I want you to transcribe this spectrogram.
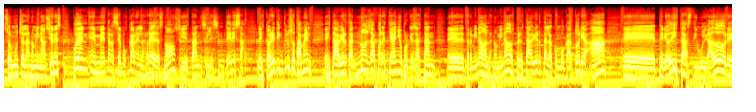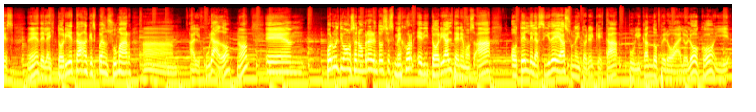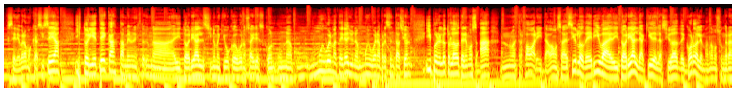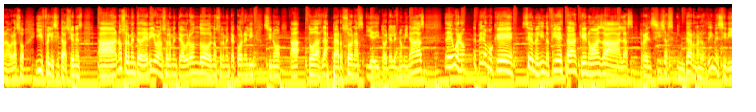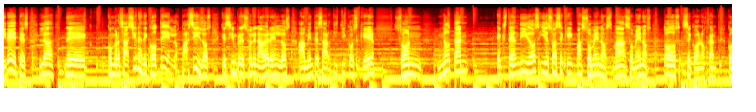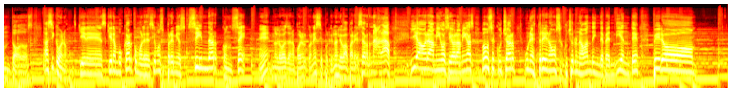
son muchas las nominaciones. Pueden eh, meterse, buscar en las redes, ¿no? Si están, si les interesa la historieta. Incluso también está abierta, no ya para este año, porque ya están eh, determinados los nominados, pero está abierta la convocatoria a eh, periodistas, divulgadores eh, de la historieta, a que se puedan sumar al jurado, ¿no? Por último, vamos a nombrar entonces mejor editorial. Tenemos a Hotel de las Ideas, una editorial que está publicando pero a lo loco y celebramos que así sea. Historieteca, también una, editorial, si no me equivoco, de Buenos Aires con un muy buen material y una muy buena presentación. Y por el otro lado tenemos a nuestra favorita, vamos a decirlo, Deriva Editorial de aquí de la ciudad de Córdoba. Les mandamos un gran abrazo y felicitaciones a no solamente a Deriva, no solamente a Brondo, no solamente a Connelly, sino a todas las personas y editoriales nominadas. Eh, bueno, esperamos que sea una linda fiesta, que no haya las rencillas internas, los dimes y diretes, las eh, conversaciones de coté en los pasillos que siempre suelen haber en los ambientes artísticos que son no tan extendidos y eso hace que más o menos, más o menos todos se conozcan con todos. Así que bueno, quienes quieran buscar, como les decíamos, premios Cinder con C, ¿eh? no lo vayan a poner con S porque no les va a aparecer nada. Y ahora amigos y ahora amigas, vamos a escuchar un estreno, vamos a escuchar una banda independiente, pero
